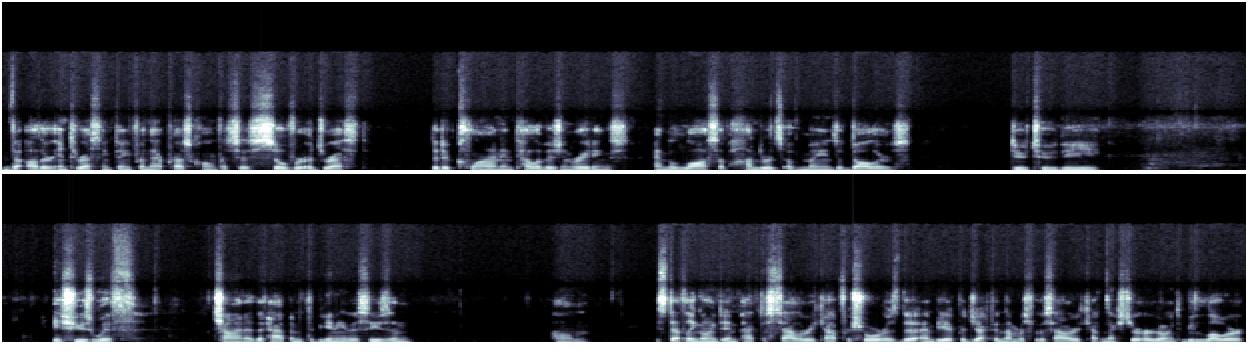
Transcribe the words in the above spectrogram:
the other interesting thing from that press conference is Silver addressed the decline in television ratings and the loss of hundreds of millions of dollars due to the issues with China that happened at the beginning of the season um, it's definitely going to impact the salary cap for sure, as the NBA projected numbers for the salary cap next year are going to be lower,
